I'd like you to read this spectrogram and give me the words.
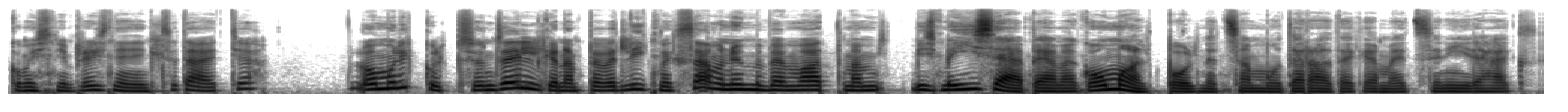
komisjoni presidendilt seda, et jah, loomulikult, see on selge, nad peavad liikmeks saama, nüüd me peame vaatama, mis me ise peame ka omalt poolt need sammud ära tegema, et see nii läheks.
